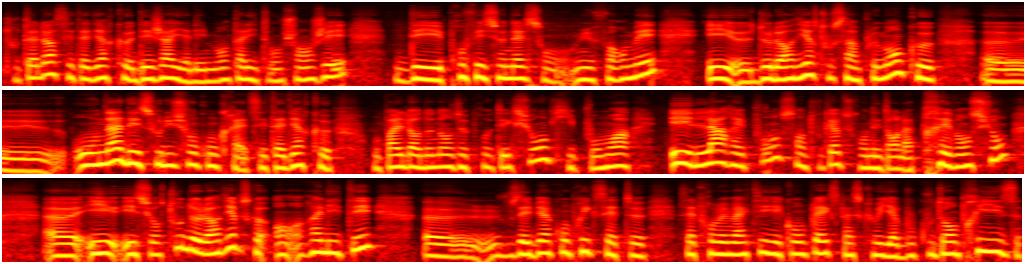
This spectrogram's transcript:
tout à l'heure, c'est-à-dire que déjà il y a les mentalités ont changé, des professionnels sont mieux formés et de leur dire tout simplement que on a des solutions concrètes, c'est-à-dire que on parlait de l'ordonnance de protection qui pour moi est la réponse en tout cas parce qu'on est dans la prévention et, surtout de leur dire parce qu'en réalité vous avez bien compris que cette cette problématique est complexe parce qu'il y a beaucoup d'emprise.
